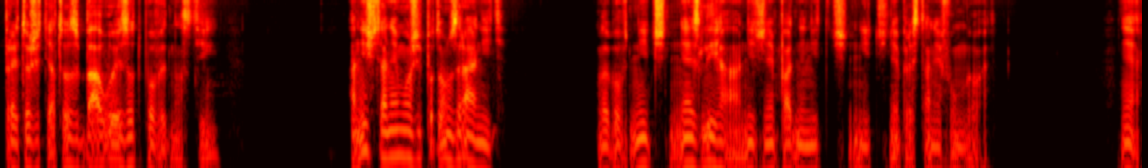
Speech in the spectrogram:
pretože ťa to zbavuje zodpovednosti a nič ťa nemôže potom zrániť. Lebo nič nezlyhá, nič nepadne, nič, nič neprestane fungovať. Nie.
